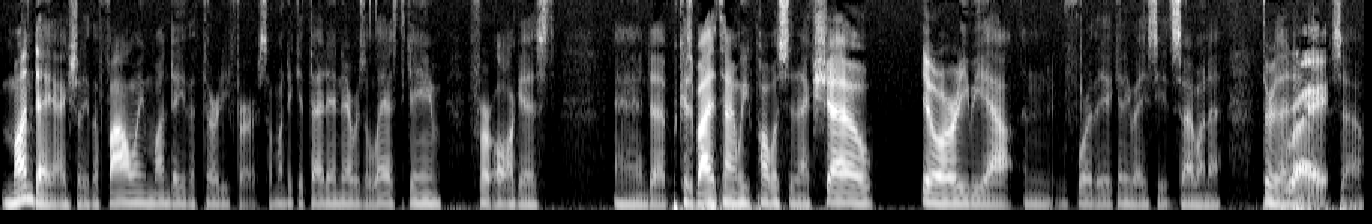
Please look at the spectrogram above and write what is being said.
Monday, actually, the following Monday, the 31st. I wanted to get that in there. It was the last game for August. And uh, because by the time we publish the next show, it'll already be out and before they, anybody sees it. So I want to throw that in there. Right. So,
